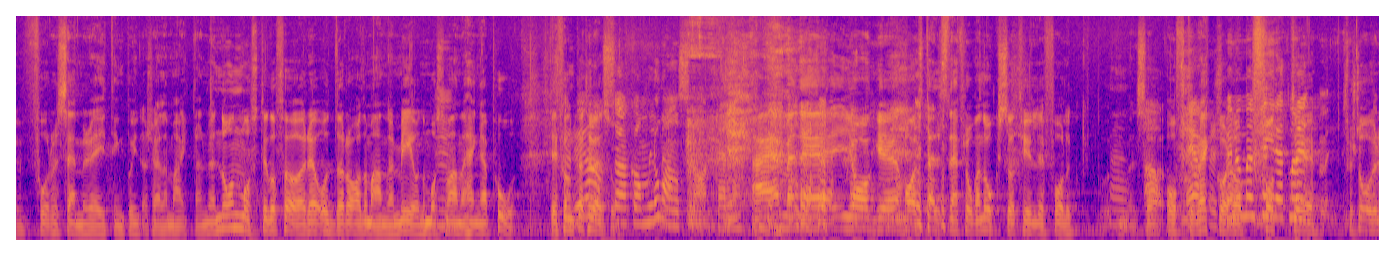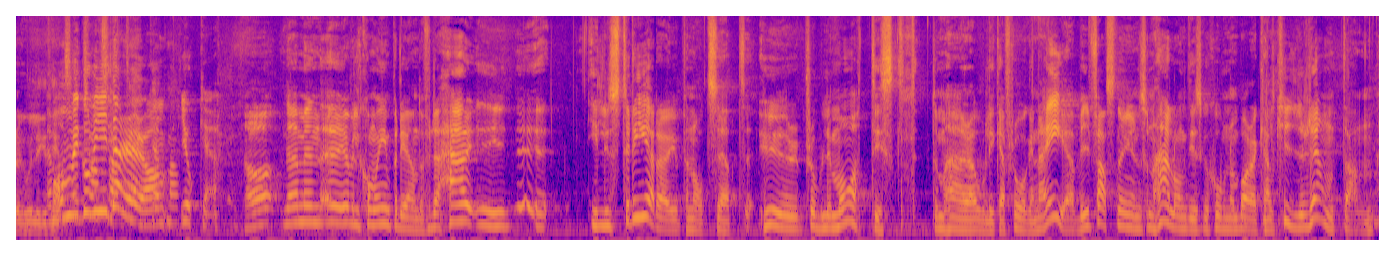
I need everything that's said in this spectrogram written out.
eh, får sämre rating på internationella marknaden. Men någon måste gå före och dra de andra med och då måste man hänga på. Det Ska funkar du tyvärr så. ansöka om lån snart eller? Nej, men eh, jag eh, har ställt den här frågan också till folk så off the record och fått man- eh, förstå hur det ligger till. Om vi går vidare då, Jocke. Ja, nej men eh, jag vill komma in på det ändå, för det här eh, illustrerar ju på något sätt hur problematiskt de här olika frågorna är. Vi fastnar ju i en sån här lång diskussion om bara kalkylräntan.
